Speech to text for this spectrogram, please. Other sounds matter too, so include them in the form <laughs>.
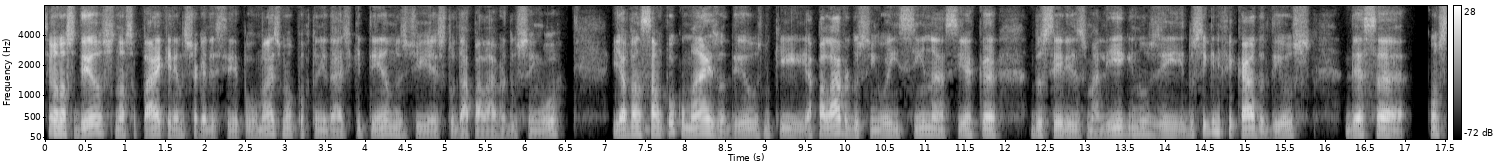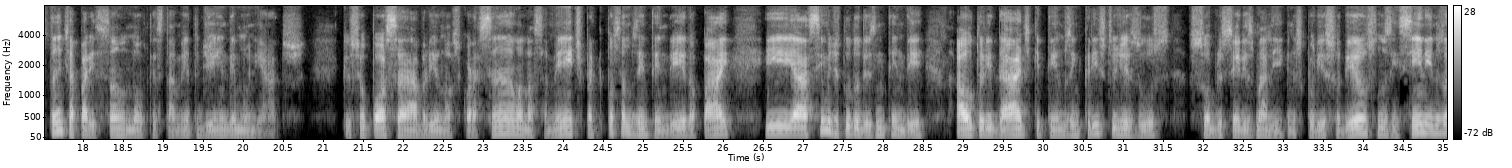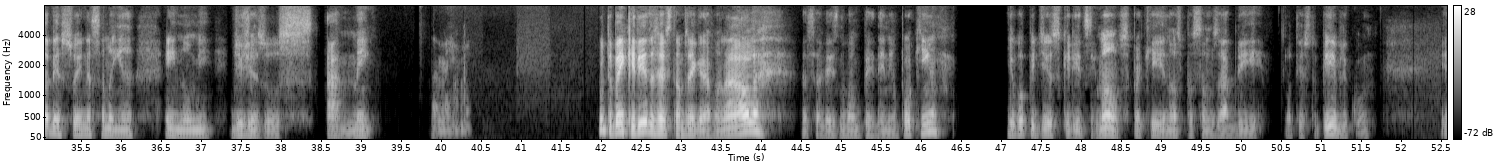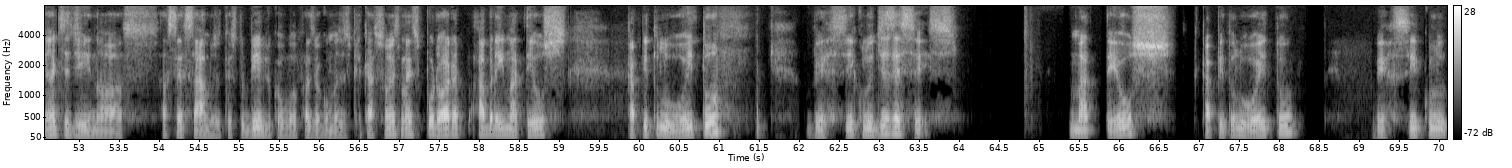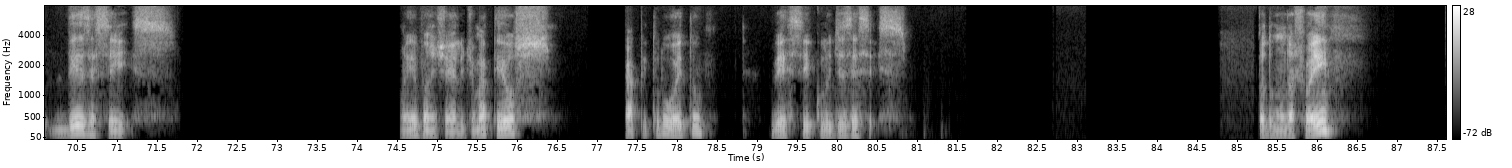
Senhor nosso Deus, nosso Pai, queremos te agradecer por mais uma oportunidade que temos de estudar a palavra do Senhor e avançar um pouco mais, ó Deus, no que a palavra do Senhor ensina acerca dos seres malignos e do significado, Deus, dessa constante aparição no Novo Testamento de endemoniados. Que o Senhor possa abrir o nosso coração, a nossa mente, para que possamos entender, ó Pai, e acima de tudo, ó Deus, entender a autoridade que temos em Cristo Jesus sobre os seres malignos. Por isso, Deus, nos ensine e nos abençoe nessa manhã, em nome de Jesus. Amém. Amém. Muito bem, queridos, já estamos aí gravando a aula. Dessa vez não vamos perder nem um pouquinho. Eu vou pedir aos queridos irmãos para que nós possamos abrir o texto bíblico. E antes de nós acessarmos o texto bíblico, eu vou fazer algumas explicações, mas por hora, abra aí Mateus capítulo 8, versículo 16. Mateus capítulo 8, versículo 16. O Evangelho de Mateus, capítulo 8, versículo 16. Todo mundo achou aí?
